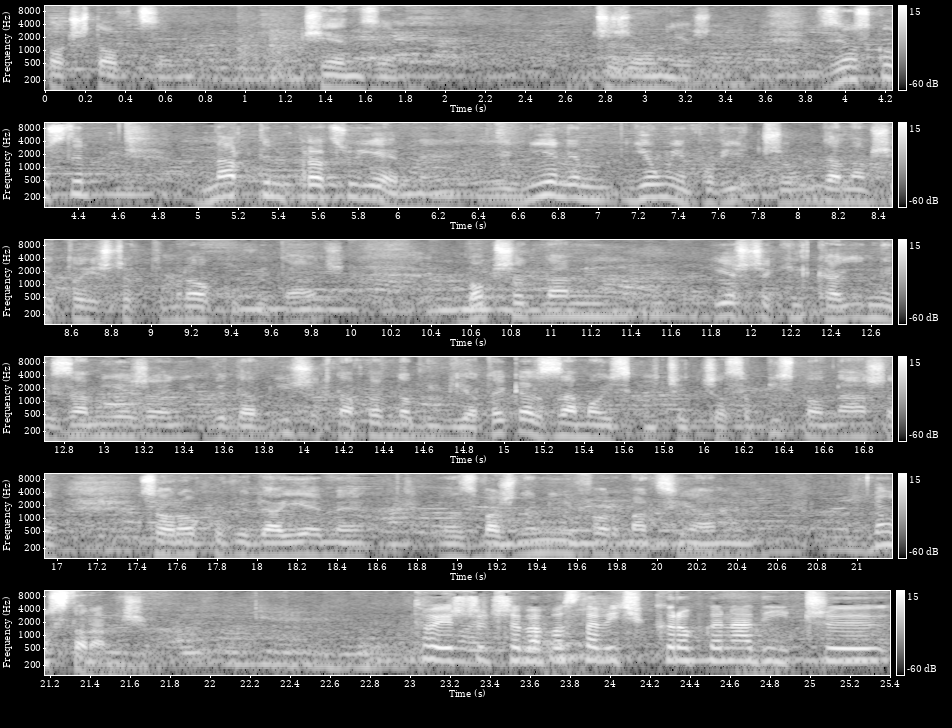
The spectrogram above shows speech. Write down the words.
pocztowcem, księdzem czy żołnierzem. W związku z tym nad tym pracujemy. Nie wiem, nie umiem powiedzieć, czy uda nam się to jeszcze w tym roku wydać, bo przed nami jeszcze kilka innych zamierzeń wydawniczych. Na pewno Biblioteka z Zamojskiej, czy czasopismo nasze co roku wydajemy z ważnymi informacjami. No, staramy się. To jeszcze trzeba postawić kropkę nad i. Czy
